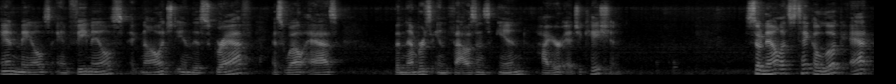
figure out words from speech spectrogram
and males and females acknowledged in this graph, as well as the numbers in thousands in higher education. So now let's take a look at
